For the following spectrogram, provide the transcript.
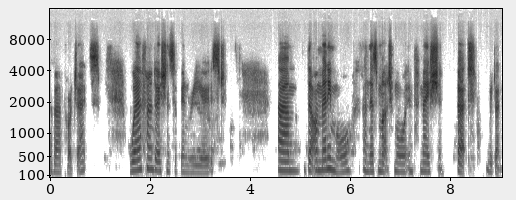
of our projects where foundations have been reused. Um, there are many more and there's much more information, but we don't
